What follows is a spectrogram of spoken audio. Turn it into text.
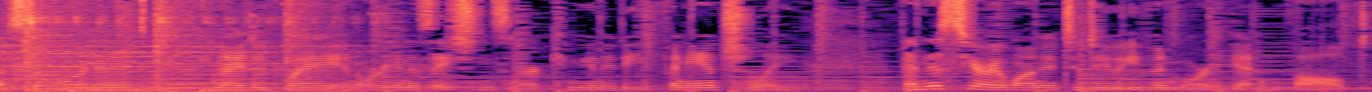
I've supported United Way and organizations in our community financially, and this year I wanted to do even more to get involved.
